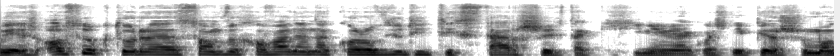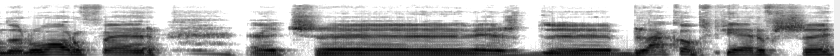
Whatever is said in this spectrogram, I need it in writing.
wiesz, osób, które są wychowane na Call of Duty tych starszych, takich, nie wiem, jak właśnie pierwszy Modern Warfare, e, czy wiesz, Black Ops pierwszy,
